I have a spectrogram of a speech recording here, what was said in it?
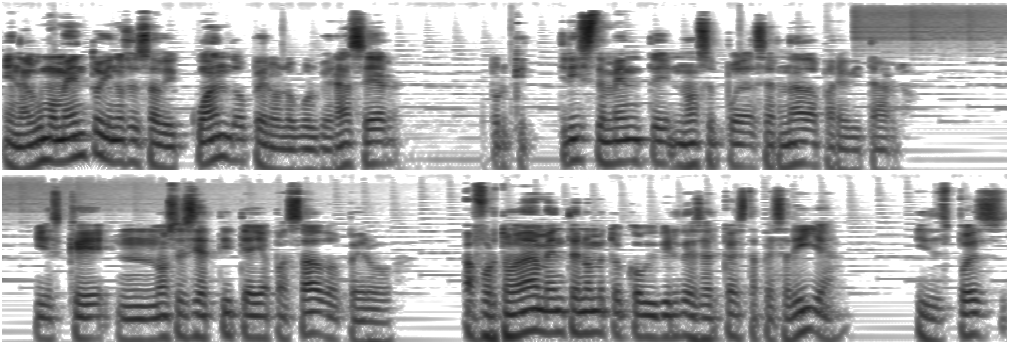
En algún momento y no se sabe cuándo, pero lo volverá a hacer porque tristemente no se puede hacer nada para evitarlo. Y es que no sé si a ti te haya pasado, pero Afortunadamente no me tocó vivir de cerca esta pesadilla y después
